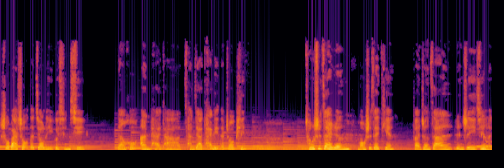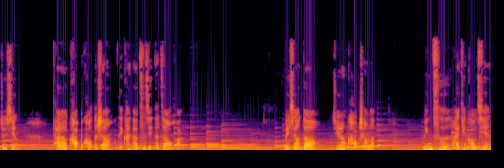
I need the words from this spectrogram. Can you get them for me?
手把手的教了一个星期。然后安排他参加台里的招聘。成事在人，谋事在天，反正咱仁至义尽了就行。他考不考得上，得看他自己的造化。没想到居然考上了，名次还挺靠前。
